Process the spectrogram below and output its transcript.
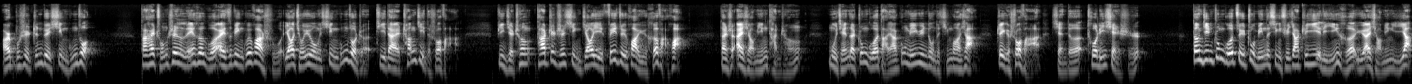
而不是针对性工作。”他还重申联合国艾滋病规划署要求用性工作者替代娼妓的说法，并且称他支持性交易非罪化与合法化。但是艾晓明坦诚，目前在中国打压公民运动的情况下，这个说法显得脱离现实。当今中国最著名的性学家之一李银河与艾晓明一样，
